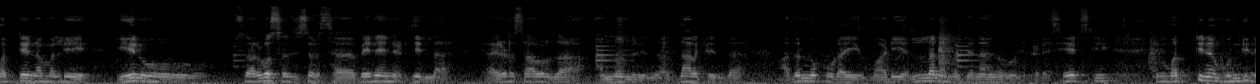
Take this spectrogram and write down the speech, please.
ಮತ್ತು ನಮ್ಮಲ್ಲಿ ಏನು ಸರ್ವ ಸದಸ್ಯರ ಸಭೆನೇ ನಡೆದಿಲ್ಲ. ಎರಡು ಸಾವಿರದ ಹನ್ನೊಂದರಿಂದ ಹದಿನಾಲ್ಕರಿಂದ ಅದನ್ನು ಕೂಡ ಈಗ ಮಾಡಿ ಎಲ್ಲ ನಮ್ಮ ಜನಾಂಗಗಳ ಕಡೆ ಸೇರಿಸಿ ಮತ್ತಿನ ಮುಂದಿನ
